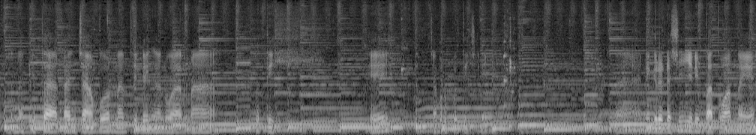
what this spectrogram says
Karena kita akan campur nanti dengan warna putih. Oke campur putih sini. Nah ini gradasinya jadi empat warna ya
